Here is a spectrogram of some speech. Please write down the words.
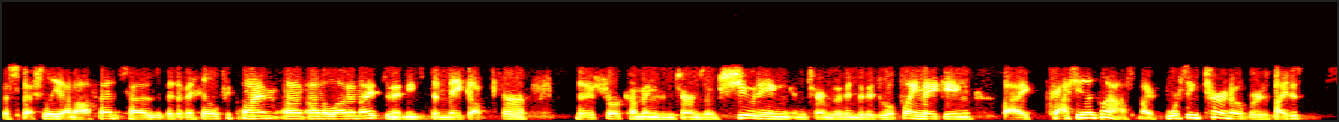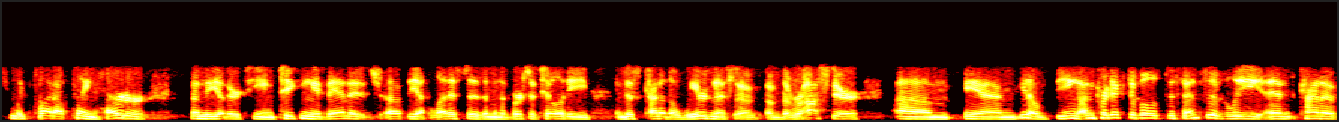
especially on offense, has a bit of a hill to climb on, on a lot of nights, and it needs to make up for the shortcomings in terms of shooting, in terms of individual playmaking, by crashing the glass, by forcing turnovers, by just like flat out playing harder than the other team, taking advantage of the athleticism and the versatility and just kind of the weirdness of, of the roster um, and you know being unpredictable defensively and kind of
